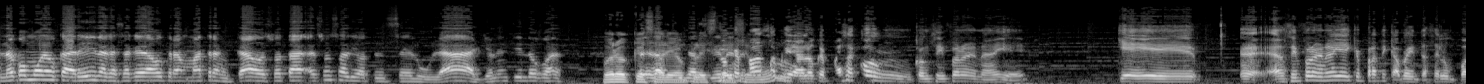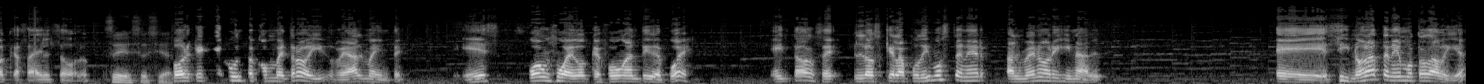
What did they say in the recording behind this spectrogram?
no es como de Ocarina que se ha quedado tra- más trancado, eso está, eso salió en celular, yo no entiendo cuál... pero que salió en la Lo que PlayStation pasa, 1. mira, lo que pasa con, con Symphony of the Night es que eh, a Symphony of the Night hay que prácticamente hacerle un podcast a él solo. Sí, sí, sí. Porque que junto con Metroid, realmente, es fue un juego que fue un antes y después. Entonces, los que la pudimos tener, al menos original, eh, si no la tenemos todavía,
